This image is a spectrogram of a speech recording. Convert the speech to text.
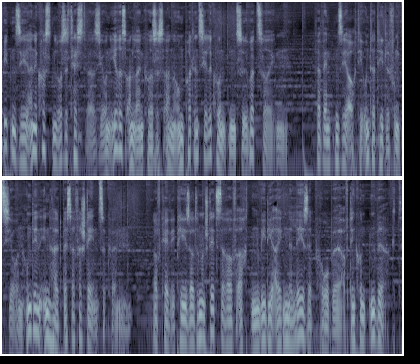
Bieten Sie eine kostenlose Testversion Ihres Online-Kurses an, um potenzielle Kunden zu überzeugen verwenden Sie auch die Untertitelfunktion, um den Inhalt besser verstehen zu können. Auf KDP sollte man stets darauf achten, wie die eigene Leseprobe auf den Kunden wirkt.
